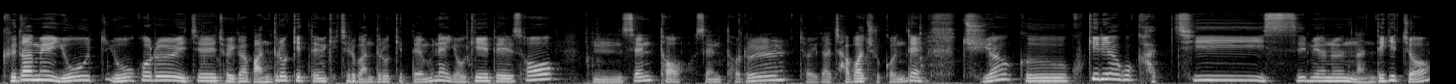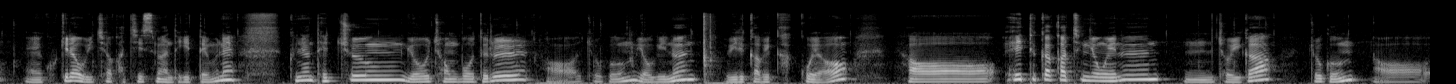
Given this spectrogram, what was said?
그 다음에 요 요거를 이제 저희가 만들었기 때문에 기체를 만들었기 때문에 여기에 대해서 음, 센터 센터를 저희가 잡아 줄 건데 쥐하고 그 코끼리하고 같이 있으면은 안 되겠죠 예, 코끼리하고 위치가 같이 있으면 안 되기 때문에 그냥 대충 요 정보들을 어, 조금 여기는 width 값이 같고요. 어, height 값 같은 경우에는 음, 저희가 조금 어,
